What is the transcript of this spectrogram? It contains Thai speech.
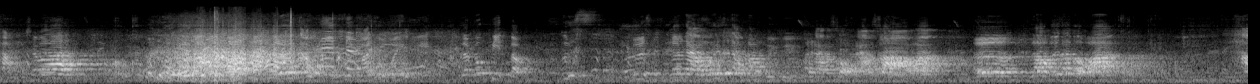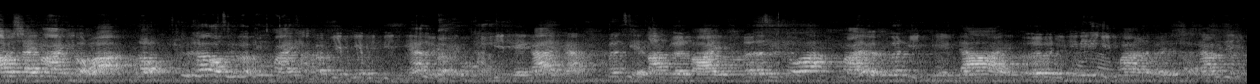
ขำใช่ป่ะจับมีดปิดมัดหัวอย่างนี้ แล้วก็ปิดแบบอือึ๊สแล้วน้ำก็จะดำดำวิววิวพอน้ำสองนาวสามอะ เออ เราก็จะแบบว่าทำใช้ไม้ที่แบบว่าเราคือถ้าเราซื้อแบบพวกไม้ถังแบบเย็บเย็บปิดๆเงี้ยหรือแบบพวกถังปิดเองได้อย่างเงี้ยมันเสียตังค์เกินไปเราจะซื้อแค่ว่าไม้แบบที่มันปิดเองได้ เออวันนี้ที่ไม่ได้หยิบมาแต่ว่าน้ำที่หยิบ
